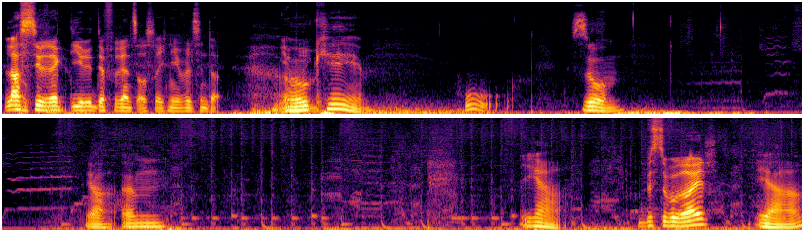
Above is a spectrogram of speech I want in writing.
lass Okay. direkt die Differenz ausrechnen, ihr willst hinter. Okay. Uh. So. Ja, ähm. Ja. Bist du bereit? Ja.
